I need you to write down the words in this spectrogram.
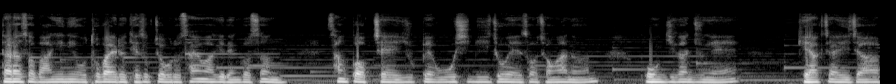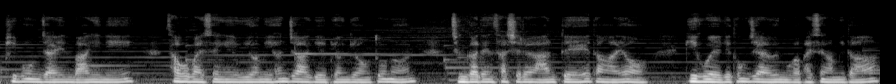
따라서 망인이 오토바이를 계속적으로 사용하게 된 것은 상법 제652조에서 정하는 보험기간 중에 계약자이자 피보험자인 망인이 사고 발생의 위험이 현저하게 변경 또는 증가된 사실을 안 때에 해당하여 피고에게 통지할 의무가 발생합니다.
